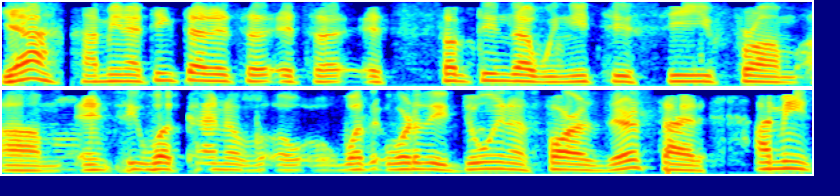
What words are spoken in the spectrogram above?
Yeah, I mean, I think that it's a it's a it's something that we need to see from um and see what kind of uh, what what are they doing as far as their side. I mean,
